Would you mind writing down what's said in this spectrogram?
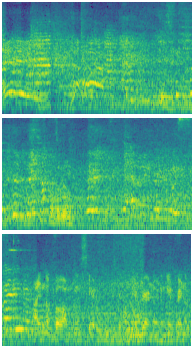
hey! I know, bro. I'm getting scared. I'm getting scared. I'm getting paranoid. I'm getting paranoid.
